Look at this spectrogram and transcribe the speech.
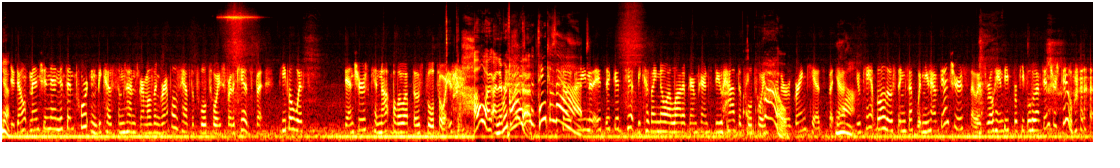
Yeah. you don't mention, and it's important because sometimes grandmas and grandpas have the pool toys for the kids, but people with dentures cannot blow up those pool toys. Oh, I, I never thought I of that. didn't think of that. So, that. I mean, it's a good tip because I know a lot of grandparents do have the pool toys wow. for their grandkids. But yeah, Yeah. you can't blow those things up when you have dentures, so it's real handy for people who have dentures too.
